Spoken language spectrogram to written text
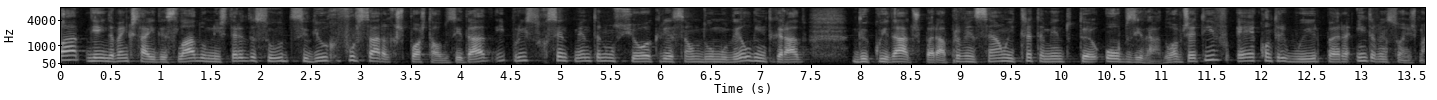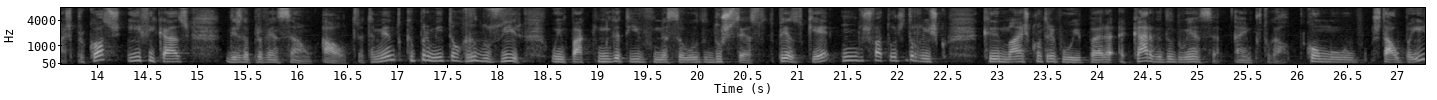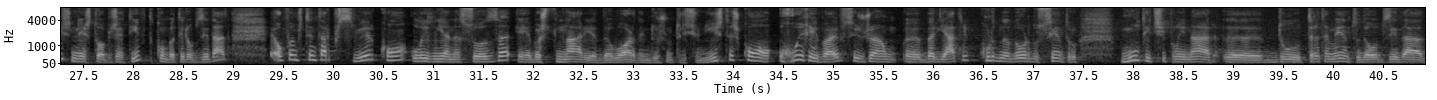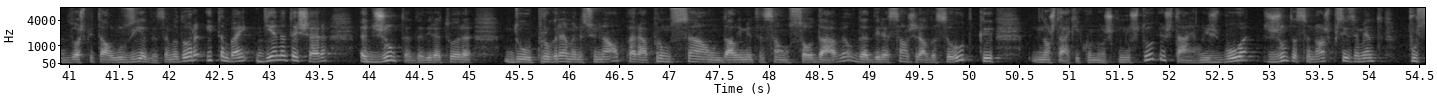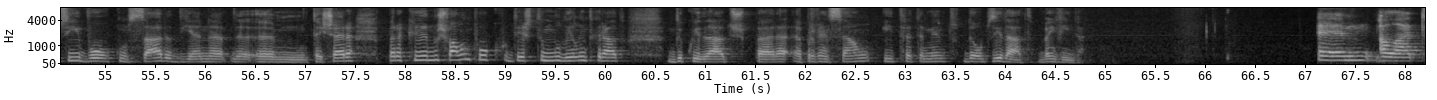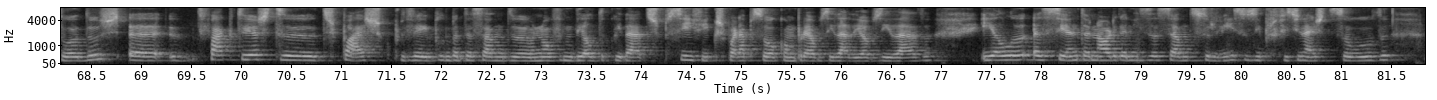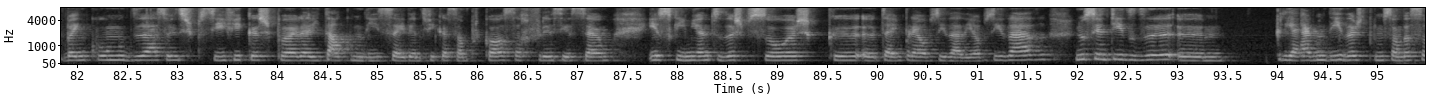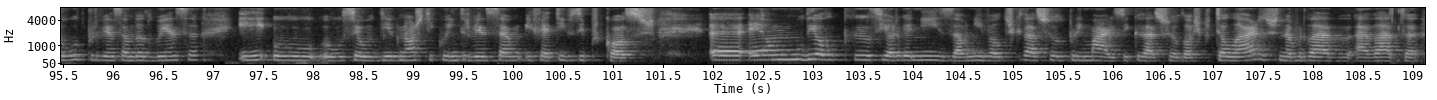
Olá, e ainda bem que está aí desse lado, o Ministério da Saúde decidiu reforçar a resposta à obesidade e, por isso, recentemente anunciou a criação um modelo integrado de cuidados para a prevenção e tratamento da obesidade. O objetivo é contribuir para intervenções mais precoces e eficazes, desde a prevenção ao tratamento, que permitam reduzir o impacto negativo na saúde do excesso de peso, que é um dos fatores de risco que mais contribui para a carga de doença em Portugal como está o país neste objetivo de combater a obesidade, é o que vamos tentar perceber com Liliana Souza, é bastonária da Ordem dos Nutricionistas, com Rui Ribeiro, cirurgião uh, bariátrico, coordenador do Centro Multidisciplinar uh, do Tratamento da Obesidade do Hospital Lusíadas Amadora e também Diana Teixeira, adjunta da diretora do Programa Nacional para a Promoção da Alimentação Saudável da Direção-Geral da Saúde, que não está aqui connosco no estúdio, está em Lisboa, junta-se a nós precisamente por si. Vou começar, Diana, Ana um, Teixeira, para que nos fale um pouco deste modelo integrado de cuidados para a prevenção e tratamento da obesidade. Bem-vinda. Um, olá a todos. Uh, de facto, este despacho que prevê a implementação de um novo modelo de cuidados específicos para a pessoa com pré-obesidade e obesidade, ele assenta na organização de serviços e profissionais de saúde, bem como de ações específicas para, e tal como disse, a identificação precoce, a referenciação e o seguimento das pessoas que uh, têm pré-obesidade e obesidade, no sentido de criar medidas de promoção da saúde, prevenção da doença e o, o seu diagnóstico e intervenção efetivos e precoces. Uh, é um modelo que se organiza ao nível dos cuidados de saúde primários e cuidados de saúde hospitalares. Na verdade, à data,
